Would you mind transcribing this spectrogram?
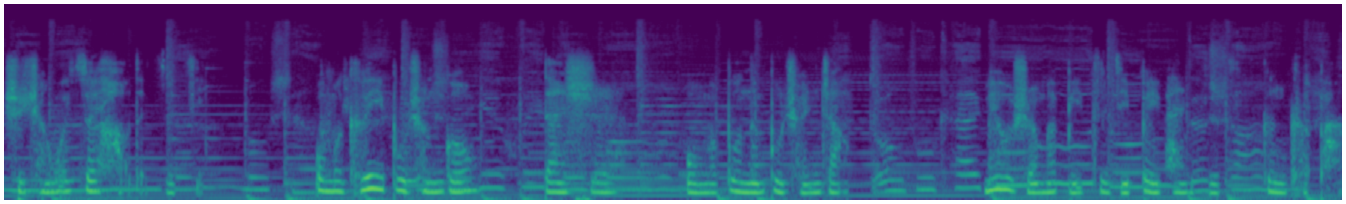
是成为最好的自己。我们可以不成功，但是我们不能不成长。没有什么比自己背叛自己更可怕。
